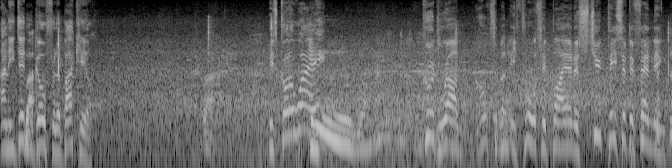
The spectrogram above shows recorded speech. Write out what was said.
and he didn't go for the back heel. He's got away. Hmm. Good run, ultimately thwarted by an astute piece of defending.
